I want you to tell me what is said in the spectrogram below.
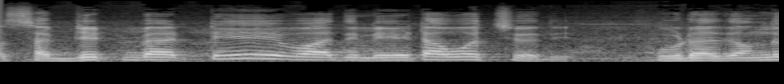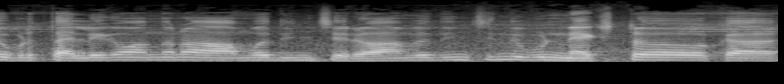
సబ్జెక్ట్ బట్టి అది లేట్ అవ్వచ్చు అది. ఇప్పుడు అది ఉంది ఇప్పుడు తల్లిగా వందనం ఆమోదించారు. ఆమోదించింది ఇప్పుడు నెక్స్ట్ ఒక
